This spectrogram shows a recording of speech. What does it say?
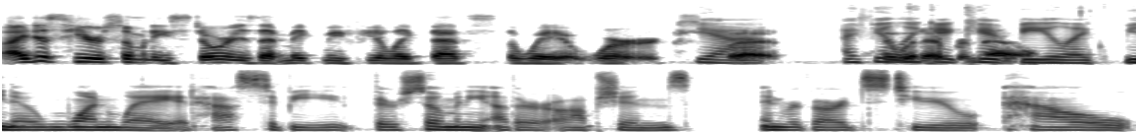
i just hear so many stories that make me feel like that's the way it works Yeah. but I feel like it can't know. be like, you know, one way. It has to be, there's so many other options in regards to how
